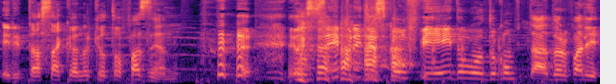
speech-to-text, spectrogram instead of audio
ele tá sacando o que eu tô fazendo. eu sempre desconfiei do, do computador. Eu Falei,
